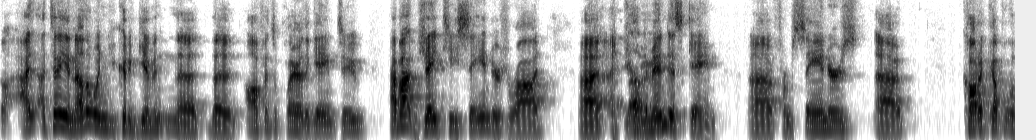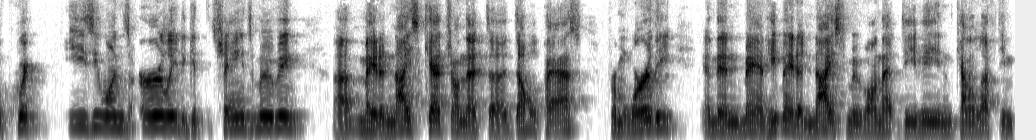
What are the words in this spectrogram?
Uh, I, I, tell you another one you could have given the the offensive player of the game to. How about JT Sanders, Rod? Uh, a tremendous it. game from Sanders. caught a couple of quick, easy ones early to get the chains moving. Uh, made a nice catch on that uh, double pass from Worthy. And then, man, he made a nice move on that DB and kind of left him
